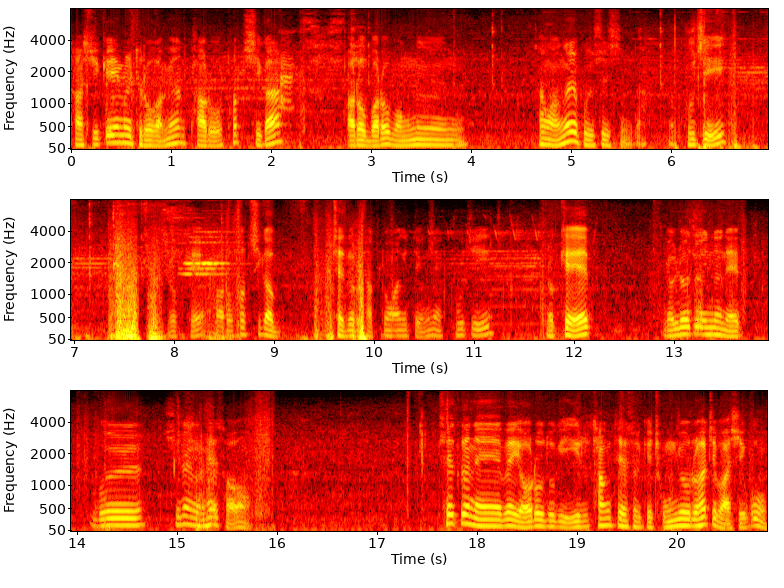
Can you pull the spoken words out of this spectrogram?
다시 게임을 들어가면 바로 터치가 바로 바로 먹는 상황을 볼 수 있습니다. 굳이 이렇게 바로 터치가 제대로 작동하기 때문에 굳이 이렇게 앱 열려져 있는 앱을 실행을 해서 최근 앱에 열어두기 이 상태에서 이렇게 종료를 하지 마시고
